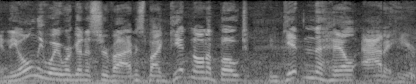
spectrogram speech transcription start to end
And the only way we're gonna survive is by getting on a boat and getting the hell out of here.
